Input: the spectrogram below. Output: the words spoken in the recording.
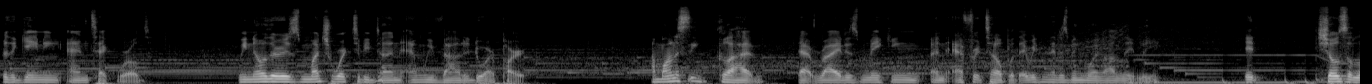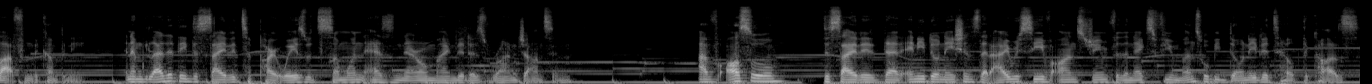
for the gaming and tech world. We know there is much work to be done and we vow to do our part. I'm honestly glad that Riot is making an effort to help with everything that has been going on lately. It shows a lot from the company, and I'm glad that they decided to part ways with someone as narrow minded as Ron Johnson. I've also decided that any donations that I receive on stream for the next few months will be donated to help the cause.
